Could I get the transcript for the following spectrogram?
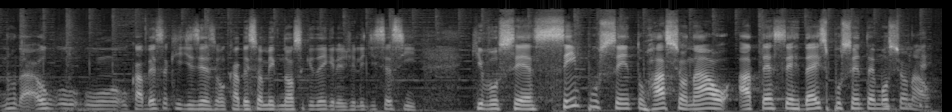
não dá. O, o, o, cabeça que dizia assim, o cabeça amigo nosso aqui da igreja, ele disse assim, que você é 100% racional até ser 10% emocional.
